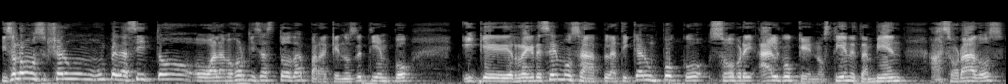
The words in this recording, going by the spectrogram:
y solo vamos a escuchar un, un pedacito o a lo mejor quizás toda para que nos dé tiempo y que regresemos a platicar un poco sobre algo que nos tiene también azorados.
